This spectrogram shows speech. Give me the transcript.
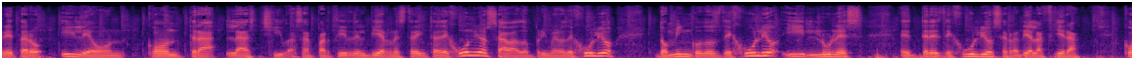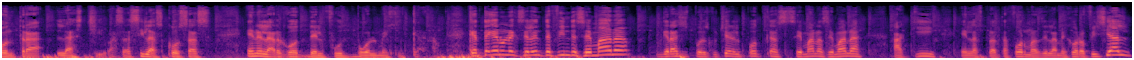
Querétaro y León contra las Chivas. A partir del viernes 30 de junio, sábado 1 de julio, domingo 2 de julio y lunes 3 eh, de julio cerraría la fiera contra las Chivas. Así las cosas en el argot del fútbol mexicano. Que tengan un excelente fin de semana. Gracias por escuchar el podcast semana a semana aquí en las plataformas de la mejor oficial.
